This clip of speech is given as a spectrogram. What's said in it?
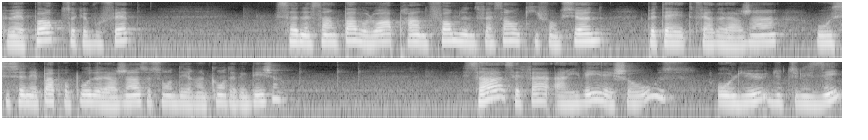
Peu importe ce que vous faites, ça ne semble pas vouloir prendre forme d'une façon qui fonctionne, peut-être faire de l'argent, ou si ce n'est pas à propos de l'argent, ce sont des rencontres avec des gens. Ça, c'est faire arriver les choses au lieu d'utiliser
